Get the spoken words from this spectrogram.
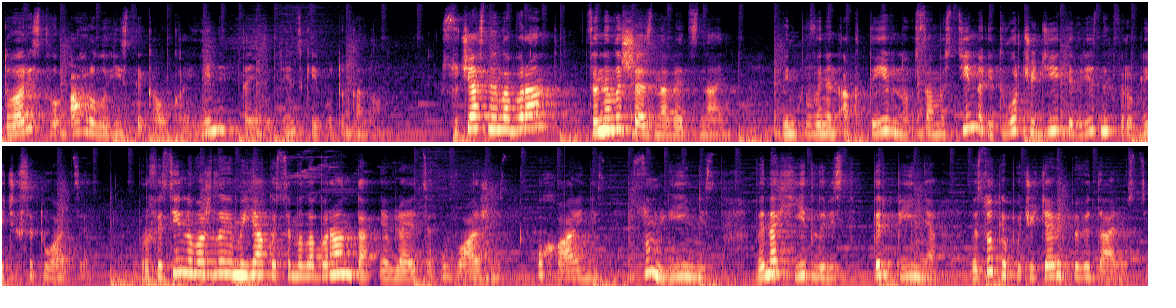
Товариство Агрологістика України та Яготинський водоканал. Сучасний лаборант це не лише знавець знань. Він повинен активно, самостійно і творчо діяти в різних виробничих ситуаціях. Професійно важливими якостями лаборанта являються уважність, охайність, сумлінність, винахідливість, терпіння, високе почуття відповідальності,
